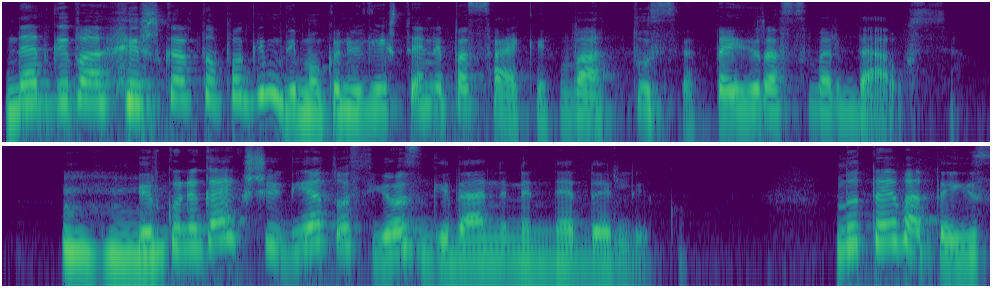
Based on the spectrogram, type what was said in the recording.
Netgi va, iš karto po gimdymo kunigaikštienė pasakė, va, tusė, tai yra svarbiausia. Mhm. Ir kunigaikščių vietos jos gyvenime nebeliko. Nu tai va, tai jis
